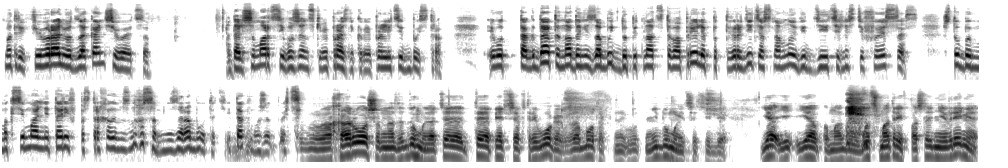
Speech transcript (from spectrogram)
Смотри, февраль вот заканчивается. Дальше март с его женскими праздниками пролетит быстро. И вот тогда-то надо не забыть до 15 апреля подтвердить основной вид деятельности ФСС, чтобы максимальный тариф по страховым взносам не заработать. И так может быть. О хорошем надо думать, а ты, ты опять вся в тревогах, в заботах, ну, вот не думается тебе. Я, я помогу. Вот смотри, в последнее время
